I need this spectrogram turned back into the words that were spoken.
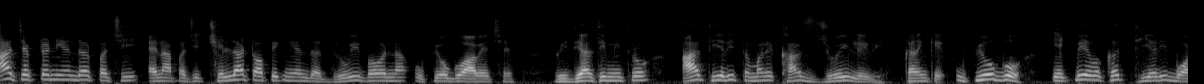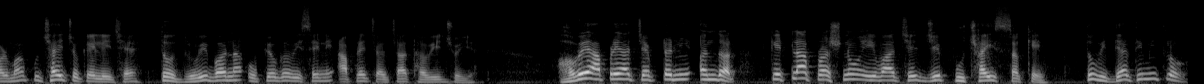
આ ચેપ્ટરની અંદર પછી, એના પછી છેલ્લા ટોપિકની અંદર ધ્રુવીભવનના ઉપયોગો આવે છે. વિદ્યાર્થી મિત્રો, આ થિયરી તમારે ખાસ જોઈ લેવી, કારણ કે ઉપયોગો એક બે વખત થિયરી બોર્ડમાં પૂછાઈ ચૂકેલી છે. તો ધ્રુવીભવનના ઉપયોગો વિશેની આપણે ચર્ચા થવી જોઈએ. હવે આપણે આ ચેપ્ટરની અંદર કેટલા પ્રશ્નો એવા છે જે પૂછાઈ શકે. તો વિદ્યાર્થી મિત્રો,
